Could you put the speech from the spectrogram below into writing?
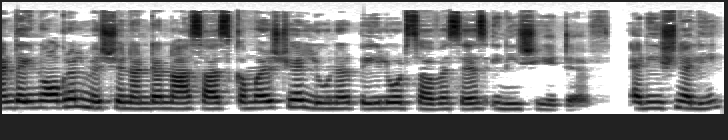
and the inaugural mission under NASA's Commercial Lunar Payload Services initiative. Additionally,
